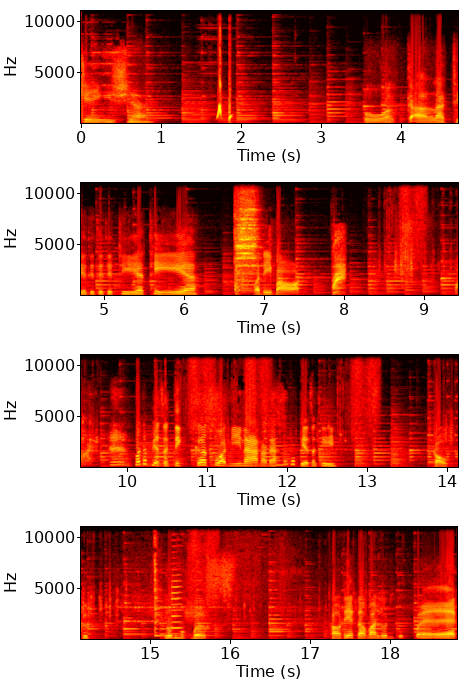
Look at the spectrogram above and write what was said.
เกย์อิชายบวกกาลักเทียเทียเทียเทียเทียวัสดีบอดว่าจะเปลี่ยนสติกเกอร์ตัวนี้นานแล้วนะไม่จะเปลี่ยนสักที เก่ากึก รุ่นบุกเบิก เขาเรียกเราว่ารุ่นบุกเบิก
